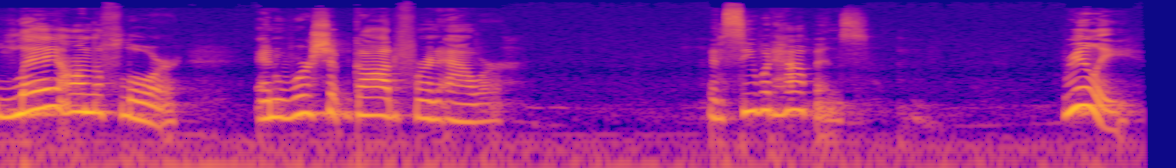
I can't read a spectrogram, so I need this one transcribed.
lay on the floor and worship God for an hour and see what happens. Really,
